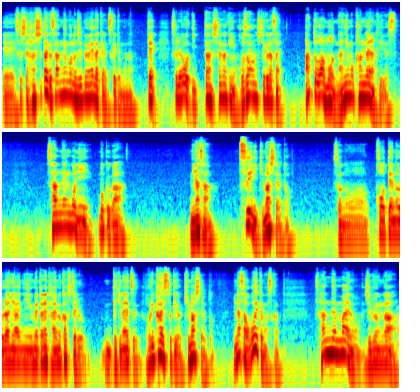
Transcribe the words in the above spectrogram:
えーそして「ハッシュタグ #3 年後の自分へ」だけはつけてもらってそれを一旦下書きに保存してください。あとはもう何も考えなくていいです。3年後に僕が「皆さんついに来ましたよ」と。その校庭の裏庭に埋めたねタイムカプセル的なやつ掘り返す時が来ましたよと。皆さん覚えてますか？3年前の自分が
